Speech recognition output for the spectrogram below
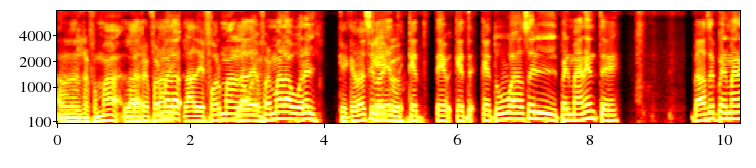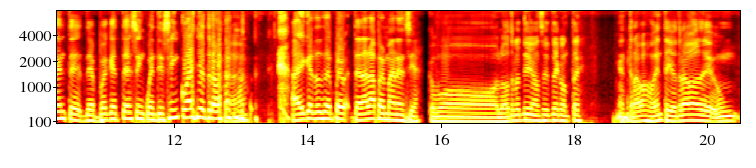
La reforma, la, La reforma la, de- la- la deforma, la laboral. de forma laboral. que quiero decir que, algo. que, te- que, te- que tú vas a ser permanente. Vas a ser permanente después que estés 55 años trabajando. Ajá. Ahí que entonces te da la permanencia. Como los otros días, no sé si te conté. El trabajo, gente, yo trabajo de un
